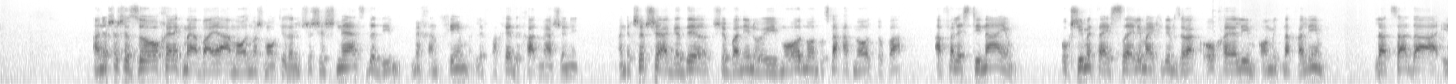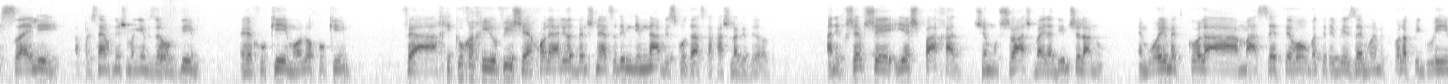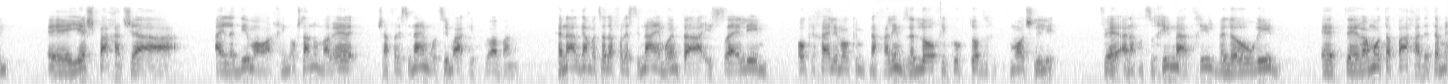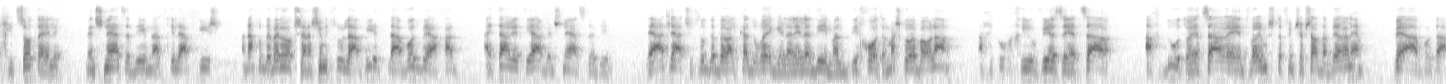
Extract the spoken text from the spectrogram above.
אני חושב שזו חלק מהבעיה המאוד משמעותית. אני חושב ששני הצדדים מחנכים לפחד אחד מהשני. אני חושב שהגדר שבנינו היא מאוד מאוד מוצלחת, מאוד טובה. הפלסטינאים פוגשים את הישראלים היחידים, זה רק או חיילים או מתנחלים. לצד הישראלי, הפלסטינאים היחידים שמגיעים זה עובדים אה, חוקיים או לא חוקיים. והחיכוך החיובי שיכול היה להיות בין שני הצדדים נמנע בזכות ההצלחה של הגדר הזאת. אני חושב שיש פחד שמושרש בילדים שלנו. הם רואים את כל המעשי טרור בטלוויזיה, הם רואים את כל הפיגועים, יש פחד הילדים או החינוך שלנו מראה שהפלסטינאים רוצים רק לפגוע בנו. כנ"ל גם בצד הפלסטיני, הם רואים את הישראלים או כחיילים או כמתנחלים, זה לא חיכוך טוב, זה חיכוך מאוד שלילי. ואנחנו צריכים להתחיל ולהוריד את אה, רמות הפחד, את המחיצות האלה בין שני הצדדים, להתחיל להפגיש. אנחנו בבלגור, כשאנשים התחילו להביא, לעבוד ביחד, הייתה רתיעה בין שני הצדדים. לאט לאט שהתחילו לדבר על כדורגל, על ילדים, על בדיחות, על מה שקורה בעולם, החיכוך החיובי הזה יצר אחדות או יצר אה, דברים משותפים שאפשר לדבר עליהם, והעבודה.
